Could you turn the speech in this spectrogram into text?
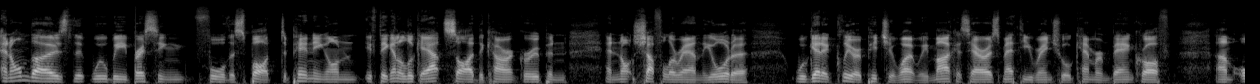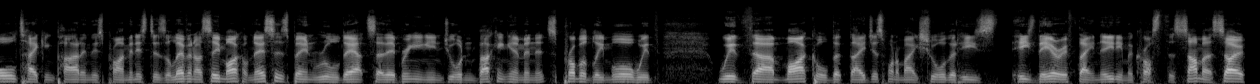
And on those that will be pressing for the spot, depending on if they're going to look outside the current group and, and not shuffle around the order, we'll get a clearer picture, won't we? Marcus Harris, Matthew Renshaw, Cameron Bancroft, um, all taking part in this Prime Minister's 11. I see Michael Neser's been ruled out, so they're bringing in Jordan Buckingham, and it's probably more with with uh, Michael that they just want to make sure that he's he's there if they need him across the summer. So,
